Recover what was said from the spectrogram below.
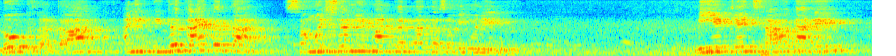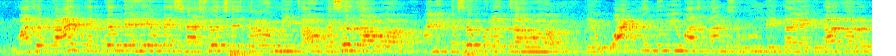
लोक जातात. आणि तिथं काय करतात? समस्या निर्माण करतात असं मी म्हणेन. मी एक जैन श्रावक आहे. माझं काय कर्तव्य आहे एवढ्या शाश्वत क्षेत्रावर मी जावं कसं जावं आणि कसं परत जावं ते वाक्य तुम्ही वाचताना सोडून देता. एकदा जर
